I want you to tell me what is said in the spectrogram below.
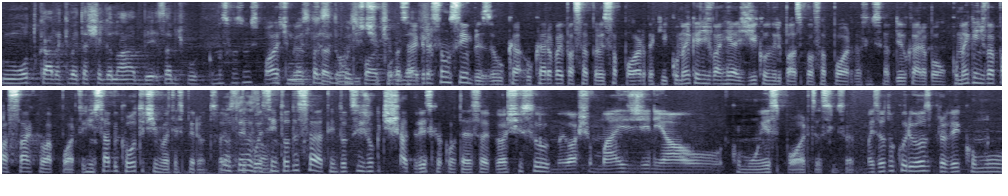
num, outro cara que vai estar tá chegando a A, B, sabe? Tipo, como se fosse um esporte, mais parecido com um esporte. Tipo, é as regras são simples, o, ca o cara vai passar por essa porta aqui, como é que a gente vai reagir quando ele passa por essa porta, assim, sabe? E o cara, bom, como é que a gente vai passar aquela porta? A gente sabe que o outro time vai estar esperando, sabe? Não, tem Depois razão. tem, toda essa, tem todo esse jogo de xadrez que acontece, sabe? Eu acho isso, eu acho mais genial como um esportes, assim, sabe? Mas eu tô curioso pra ver como,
